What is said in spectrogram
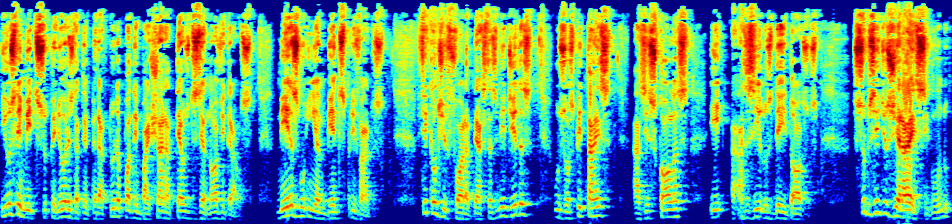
E os limites superiores da temperatura podem baixar até os 19 graus, mesmo em ambientes privados. Ficam de fora destas medidas os hospitais, as escolas e asilos de idosos. Subsídios gerais, segundo,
